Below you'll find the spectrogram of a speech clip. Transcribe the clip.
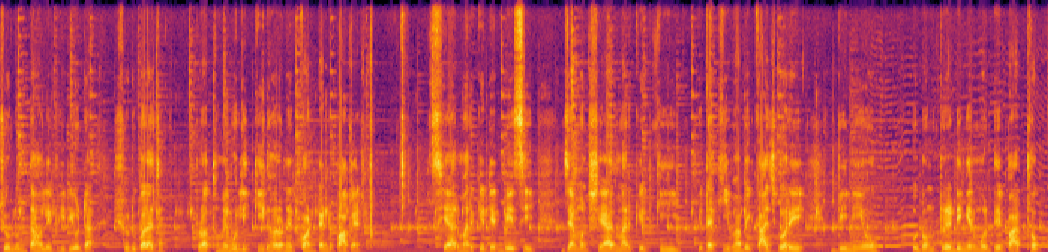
চলুন তাহলে ভিডিওটা শুরু করা যাক। প্রথমে বলি কি ধরনের কন্টেন্ট পাবেন? শেয়ার মার্কেটের বেশি। যেমন শেয়ার মার্কেট কি, এটা কীভাবে কাজ করে, বিনিয়োগ এবং ট্রেডিংয়ের মধ্যে পার্থক্য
